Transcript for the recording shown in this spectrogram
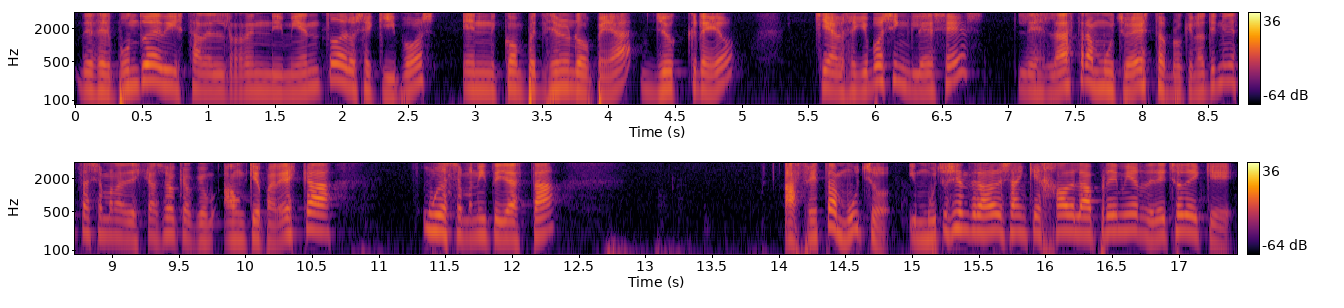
desde el punto de vista del rendimiento de los equipos en competición europea, yo creo que a los equipos ingleses les lastra mucho esto, porque no tienen esta semana de descanso que aunque, aunque parezca una semanita y ya está, afecta mucho. Y muchos entrenadores se han quejado de la Premier del hecho de que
